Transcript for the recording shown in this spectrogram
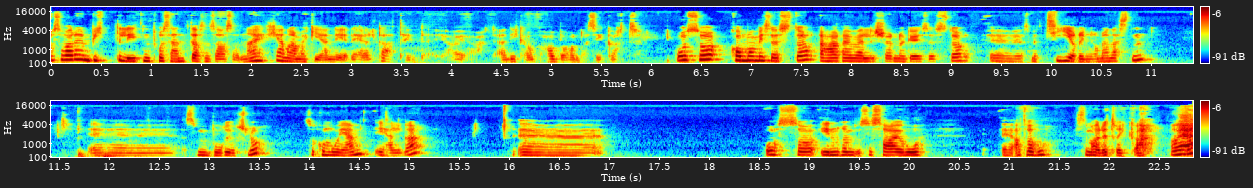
og så var det en bitte liten prosent der som sa sånn Nei, kjenner jeg meg ikke igjen i det hele tatt. Tenkte jeg, ja, ja, ja, de kan ha barn da, sikkert. Og så kommer min søster. Jeg har en veldig skjønn og gøy søster uh, som er ti år yngre enn meg nesten. Uh, som bor i Oslo. Så kommer hun hjem i helga. Eh, og så, innrøm, så sa jo hun eh, at det var hun som hadde trykka Å ja.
